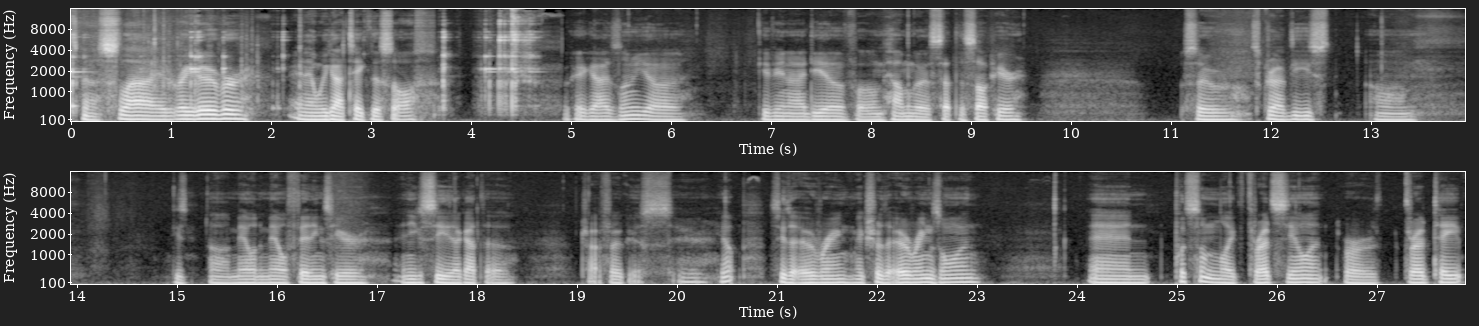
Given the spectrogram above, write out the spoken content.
it's to slide right over and then we got to take this off. Okay guys let me uh, give you an idea of um, how I'm to set this up here. So let's grab these um, these uh, male to male fittings here and you can see I got the try to focus here. Yep see the o-ring? Make sure the o-rings on. And put some like thread sealant or thread tape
